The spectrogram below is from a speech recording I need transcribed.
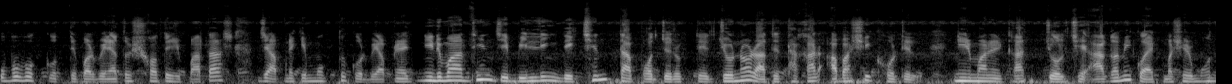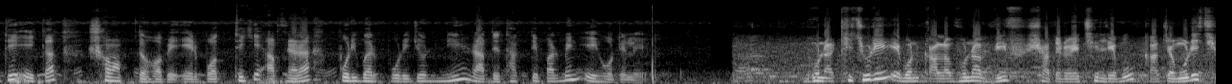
উপভোগ করতে পারবেন। এত সতেজ বাতাস যে আপনাকে মুক্ত করবে। আপনার নির্মাণাধীন যে বিল্ডিং দেখছেন তা পর্যটকদের জন্য রাতে থাকার আবাসিক হোটেল। নির্মাণের কাজ চলছে। আগামী কয়েক মাসের মধ্যে এই কাজ সমাপ্ত হবে। এরপর থেকে আপনারা পরিবার পরিজন নিয়ে রাতে থাকতে পারবেন এই হোটেলে। ভুনা খিচুড়ি এবং কালা ভুনা বিফ সাথে রয়েছে লেবু কাঁচামরিচ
